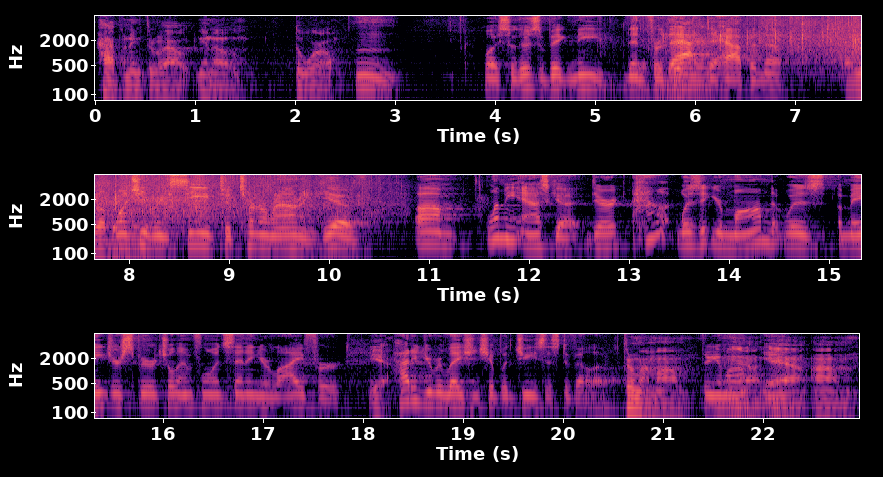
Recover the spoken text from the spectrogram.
happening throughout, you know, the world. Mm. Well, so there's a big need then for that to happen, though. Once you receive to turn around and give. Um, let me ask you, Derrick, how was it your mom that was a major spiritual influence then in your life, or Yeah. how did your relationship with Jesus develop? Through my mom. Through your mom? You know, Yeah. yeah. Um,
